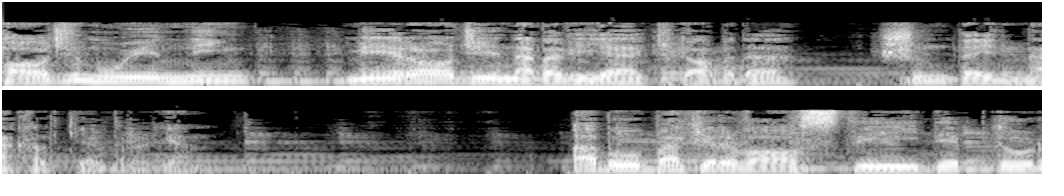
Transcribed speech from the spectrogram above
Hoji muinning meroji nabaviya kitobida shunday naql keltirilgan. Abu bakr vositiy debdur.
